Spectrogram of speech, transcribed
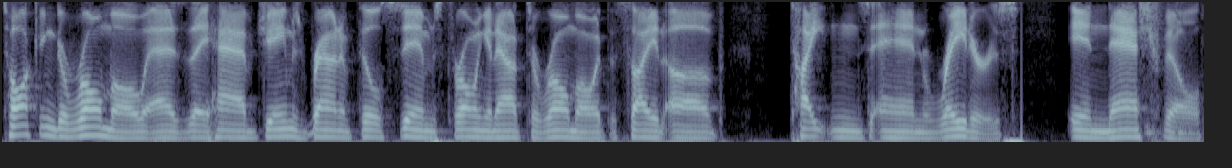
talking to Romo as they have James Brown and Phil Simms throwing it out to Romo at the site of Titans and Raiders in Nashville.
